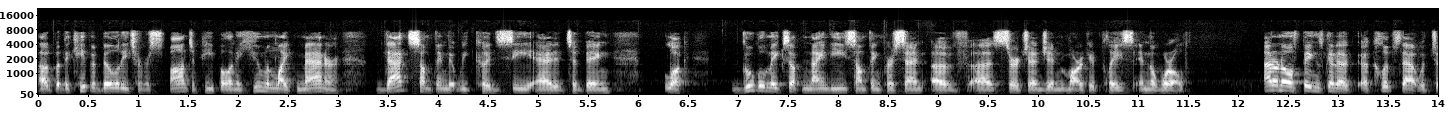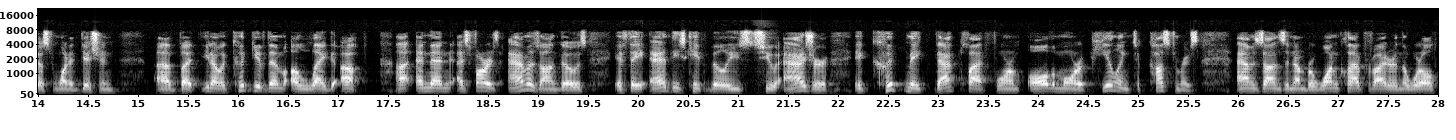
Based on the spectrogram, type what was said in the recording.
uh, but the capability to respond to people in a human like manner, that's something that we could see added to Bing. Look, Google makes up 90 something percent of uh, search engine marketplace in the world. I don't know if Bing's going to eclipse that with just one addition, uh, but you know it could give them a leg up. Uh, and then as far as Amazon goes, if they add these capabilities to Azure, it could make that platform all the more appealing to customers. Amazon's the number one cloud provider in the world.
